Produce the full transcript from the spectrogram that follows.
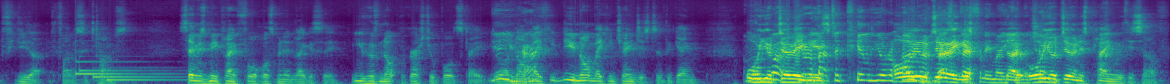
if you do that five or six times. Same as me playing Four Horsemen in Legacy. You have not progressed your board state. You Yeah, are you not have. making you're not making changes to the game. All you're well, doing you're is to kill your opponent. all you're doing That's is definitely making no. All you're doing is playing with yourself.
